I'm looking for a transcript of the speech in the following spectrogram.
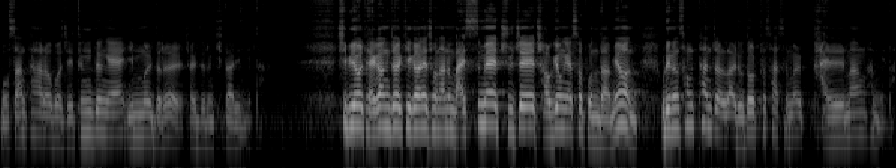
뭐 산타 할아버지 등등의 인물들을 저희들은 기다립니다. 12월 대강절 기간에 전하는 말씀의 주제에 적용해서 본다면 우리는 성탄절날 루돌프 사슴을 갈망합니다.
